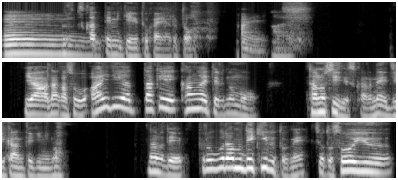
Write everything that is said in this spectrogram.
うん。使ってみてとかやると。はい。いやーなんかそう、アイディアだけ考えてるのも楽しいですからね、時間的にも。なので、プログラムできるとね、ちょっとそういう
